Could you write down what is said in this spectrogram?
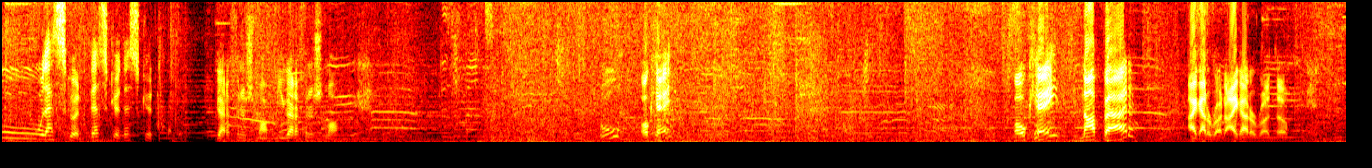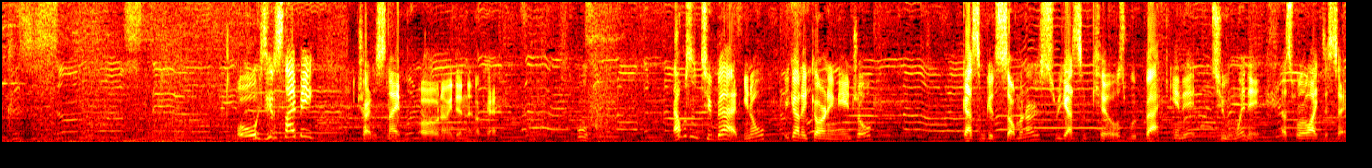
Ooh, that's good. That's good. That's good. You gotta finish him off. You gotta finish him off. Ooh, okay. Okay, not bad. I gotta run. I gotta run, though. Oh, he's gonna snipe me. He tried to snipe. Oh, no, he didn't. Okay. Oof. That wasn't too bad, you know? We got a Guardian Angel. Got some good summoners. We got some kills. We're back in it to win it. That's what I like to say.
